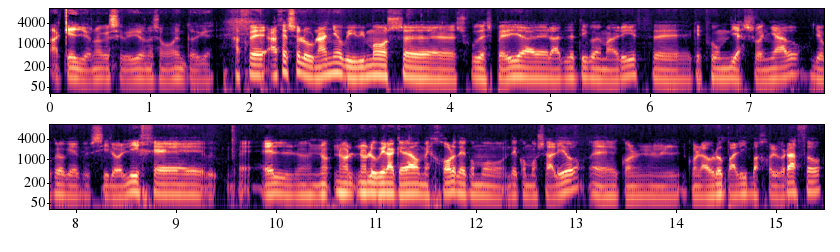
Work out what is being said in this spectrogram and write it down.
aquello ¿no? que se vivió en ese momento. Hace, hace solo un año vivimos eh, su despedida del Atlético de Madrid, eh, que fue un día soñado. Yo creo que si lo elige, eh, él no, no- no le hubiera quedado mejor de cómo, de cómo salió, eh, con, con la Europa League bajo el brazo,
